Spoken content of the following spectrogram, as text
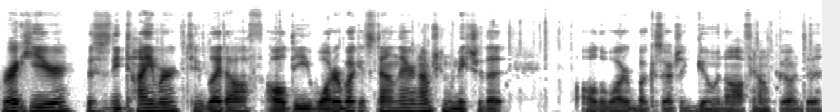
Right here, this is the timer to light off all the water buckets down there. And I'm just going to make sure that all the water buckets are actually going off. And I'll go into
